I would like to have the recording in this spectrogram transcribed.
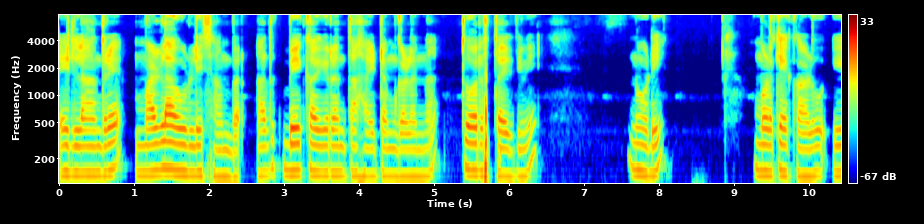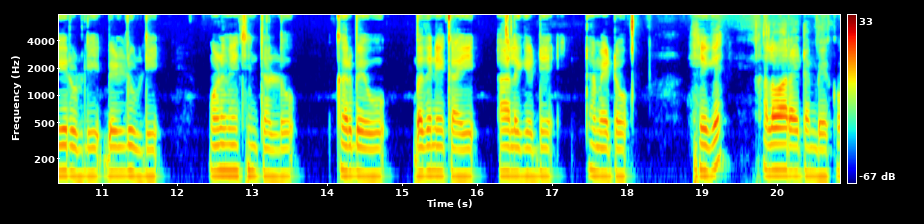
ಇಲ್ಲಾಂದರೆ ಮಳ್ಳ ಹುಳ್ಳಿ ಸಾಂಬಾರು. ಅದಕ್ಕೆ ಬೇಕಾಗಿರೋಂಥ ಐಟಮ್ಗಳನ್ನು ತೋರಿಸ್ತಾ ಇದ್ದೀವಿ. ನೋಡಿ, ಮೊಳಕೆ ಕಾಳು, ಈರುಳ್ಳಿ, ಬೆಳ್ಳುಳ್ಳಿ ಒಣಮೆಣಸಿನ ತಳ್ಳು ಕರಿಬೇವು, ಬದನೆಕಾಯಿ, ಆಲೂಗೆಡ್ಡೆ, ಟೊಮೆಟೊ. ಹೀಗೆ ಹಲವಾರು ಐಟಮ್ ಬೇಕು.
